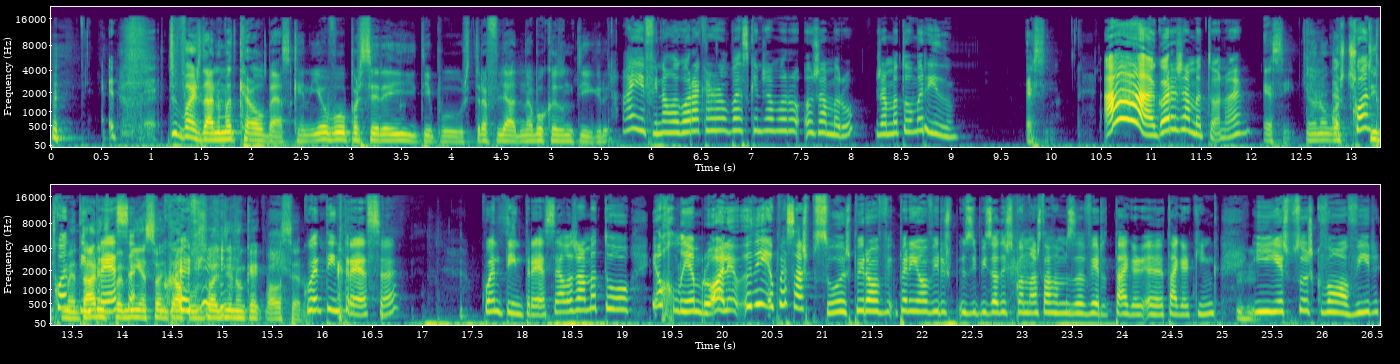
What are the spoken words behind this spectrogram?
tu vais dar numa de Carol Baskin e eu vou aparecer aí, tipo, estrafelhado na boca de um tigre. Ai, afinal agora a Carol Baskin já marou, já marou? Já matou o marido. É assim, Ah, agora já matou, não é? é assim. Eu não gosto de Quanto- discutir de quanto te comentários, para mim é só entrar quanto- pelos olhos e não quer que vá ao cérebro. Quando te interessa, quando te interessa, ela já matou. Eu relembro, olha, eu, eu peço às pessoas para, ir ouvir, para irem ouvir os, os episódios de quando nós estávamos a ver Tiger, eh, Tiger King Uhum. e as pessoas que vão ouvir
